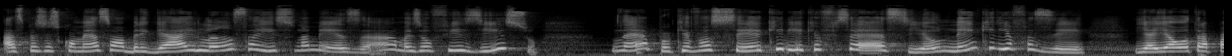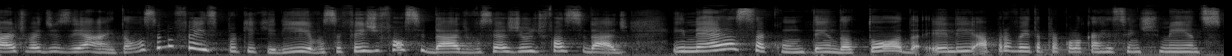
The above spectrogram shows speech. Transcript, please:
as pessoas começam a brigar e lança isso na mesa. Ah, mas eu fiz isso né? Porque você queria que eu fizesse, eu nem queria fazer. E aí a outra parte vai dizer: "Ah, então você não fez porque queria, você fez de falsidade, você agiu de falsidade". E nessa contenda toda, ele aproveita para colocar ressentimentos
